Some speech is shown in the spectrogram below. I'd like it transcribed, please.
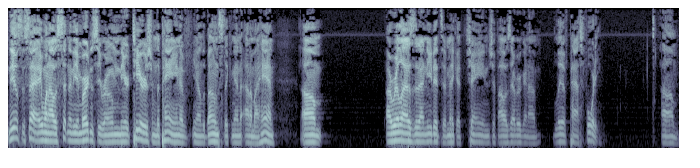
needless to say, when I was sitting in the emergency room, near tears from the pain of you know the bones sticking in, out of my hand, um, I realized that I needed to make a change if I was ever going to live past forty. Um,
